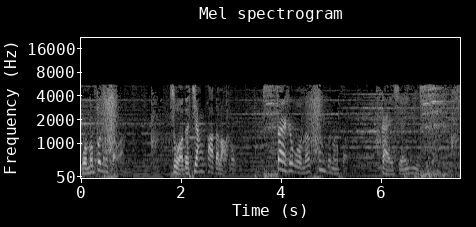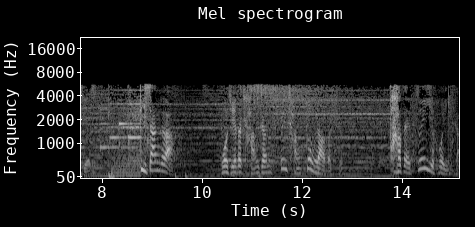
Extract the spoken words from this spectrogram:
我们不能走啊左的僵化的老路，但是我们更不能走改弦易辙的邪路。第三个啊。我觉得长征非常重要的是，他在遵义会议上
